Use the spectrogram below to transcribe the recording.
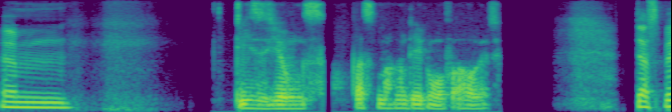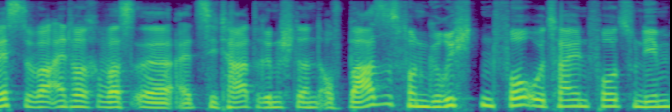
Ähm, Diese Jungs, was machen die nur auf Arbeit? Das Beste war einfach, was äh, als Zitat drin stand: Auf Basis von Gerüchten, Vorurteilen vorzunehmen,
